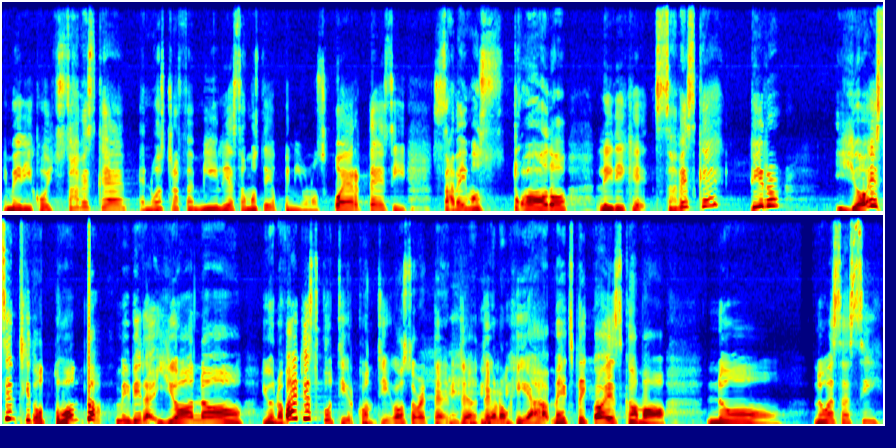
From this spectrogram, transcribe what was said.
Y me dijo, ¿sabes qué? En nuestra familia somos de opiniones fuertes y sabemos todo. Le dije, ¿sabes qué, Peter? Yo he sentido tonta mi vida. Yo no, yo no voy a discutir contigo sobre te- te- teología. Me explico, es como, no, no es así.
